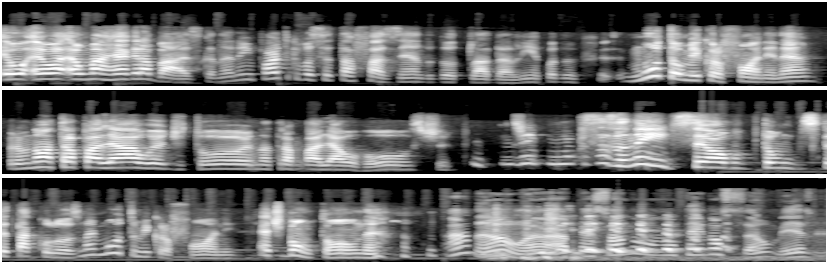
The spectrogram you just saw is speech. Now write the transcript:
é, eu- é- é uma regra básica, né? Não importa o que você tá fazendo do outro lado da linha, quando muta o microfone, né? Pra não atrapalhar o editor, não atrapalhar o host. Gente, não precisa nem ser algo tão espetaculoso, mas muta o microfone. É de bom tom, né? Ah, não. A, pessoa não, não tem noção mesmo.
